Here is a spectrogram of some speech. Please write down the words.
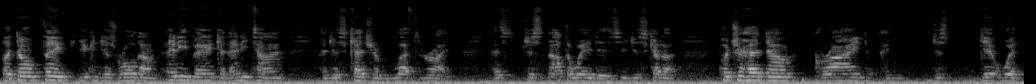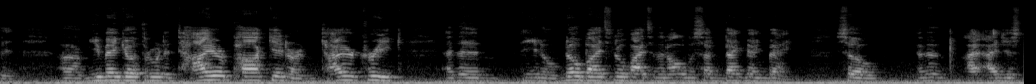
but don't think you can just roll down any bank at any time and just catch them left and right. That's just not the way it is. You just got to put your head down, grind, and just get with it. Um, you may go through an entire pocket or an entire creek and then you know, no bites, no bites, and then all of a sudden, bang, bang, bang. So, and then I, I just,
